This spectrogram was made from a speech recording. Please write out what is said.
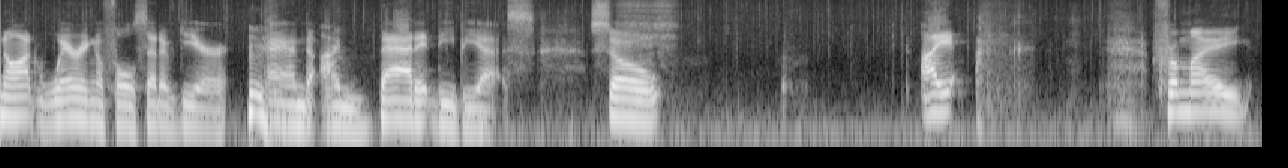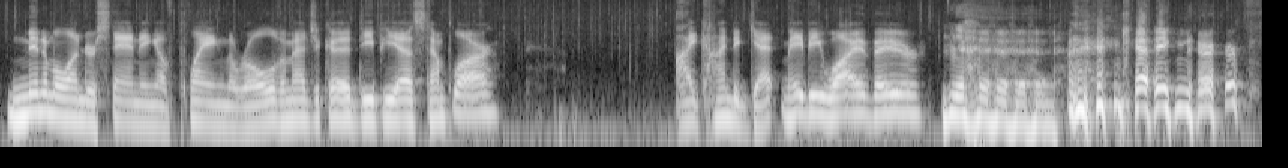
not wearing a full set of gear and I'm bad at DPS. So I from my minimal understanding of playing the role of a Magica DPS Templar, I kind of get maybe why they're getting nerfed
